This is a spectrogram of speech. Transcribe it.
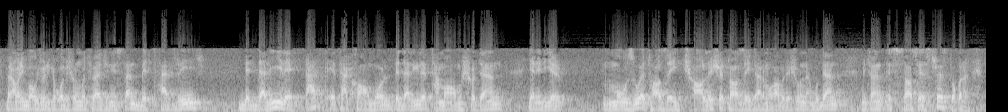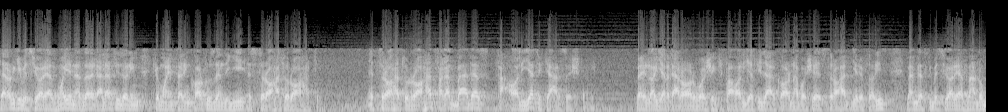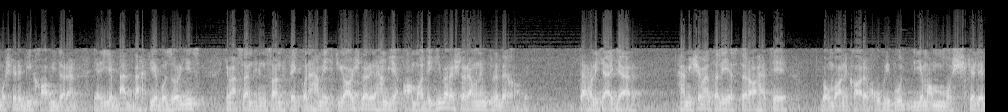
بنابراین با وجودی که خودشون متوجه نیستن به تدریج به دلیل قطع تکامل به دلیل تمام شدن یعنی دیگه موضوع تازه چالش تازه در مقابلشون نبودن می‌تونن احساس استرس بکنن. در حالی که بسیاری از ما یه نظر غلطی داریم که مهمترین کار تو زندگی استراحت و راحته. استراحت و راحت فقط بعد از فعالیت که ارزش داره. و اگر قرار باشه که فعالیتی در کار نباشه استراحت گرفتاری است. و همین که بسیاری از مردم مشکل بیخوابی دارن. یعنی یه بدبختی بزرگی است که مثلا انسان فکر کنه هم احتیاج داره هم یه آمادگی برش داره اما نمی‌تونه بخوابه. در حالی که اگر همیشه مسئله استراحت به عنوان کار خوبی بود دیگه ما مشکل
